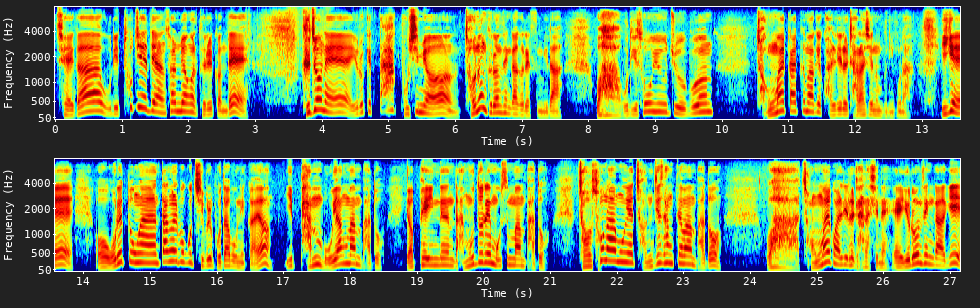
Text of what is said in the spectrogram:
제가 우리 토지에 대한 설명을 드릴 건데 그 전에 이렇게 딱 보시면 저는 그런 생각을 했습니다. 와, 우리 소유주분 정말 깔끔하게 관리를 잘 하시는 분이구나. 이게 어, 오랫동안 땅을 보고 집을 보다 보니까요. 이 밤 모양만 봐도 옆에 있는 나무들의 모습만 봐도 저 소나무의 전지 상태만 봐도 와 정말 관리를 잘하시네. 예, 이런 생각이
